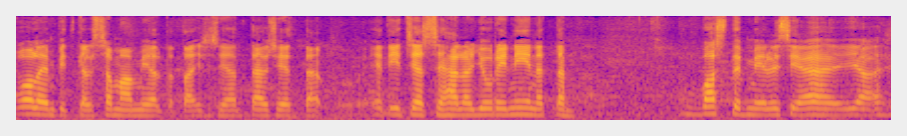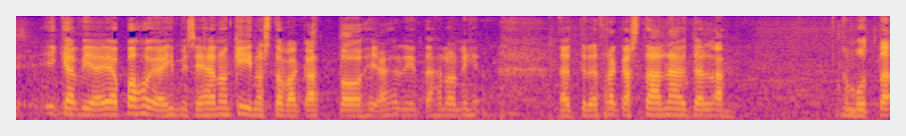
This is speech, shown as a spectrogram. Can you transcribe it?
olen pitkälle samaa mieltä, tai siis ihan täysin, että, että itse asiassa sehän on juuri niin, että vastenmielisiä ja ikäviä ja pahoja ihmisiä hän on kiinnostava katsoa, ja niitähän on näyttelijät rakastaa näytellä, mutta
